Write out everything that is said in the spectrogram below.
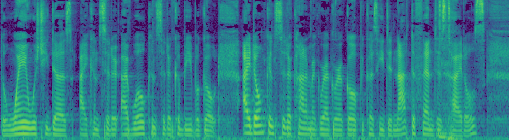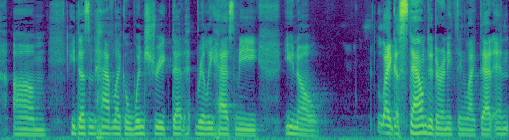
the way in which he does, I consider I will consider Khabib a GOAT. I don't consider Conor McGregor a GOAT because he did not defend his titles. Um, he doesn't have like a win streak that really has me, you know, like astounded or anything like that. And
